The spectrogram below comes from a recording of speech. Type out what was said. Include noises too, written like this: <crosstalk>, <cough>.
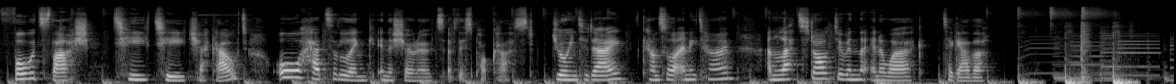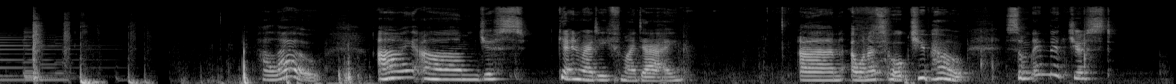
forward slash TT checkout or head to the link in the show notes of this podcast. Join today, cancel at any time, and let's start doing the inner work together. Hello, I am just getting ready for my day and I want to talk to you about something that just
